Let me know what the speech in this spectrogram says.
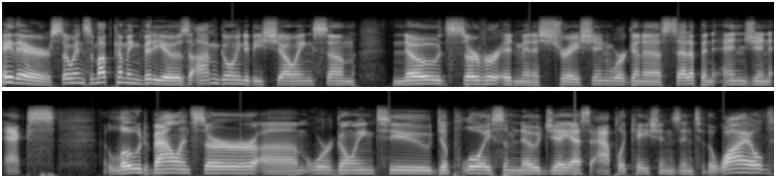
Hey there, so in some upcoming videos, I'm going to be showing some Node server administration. We're going to set up an Nginx load balancer. Um, we're going to deploy some Node.js applications into the wild.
